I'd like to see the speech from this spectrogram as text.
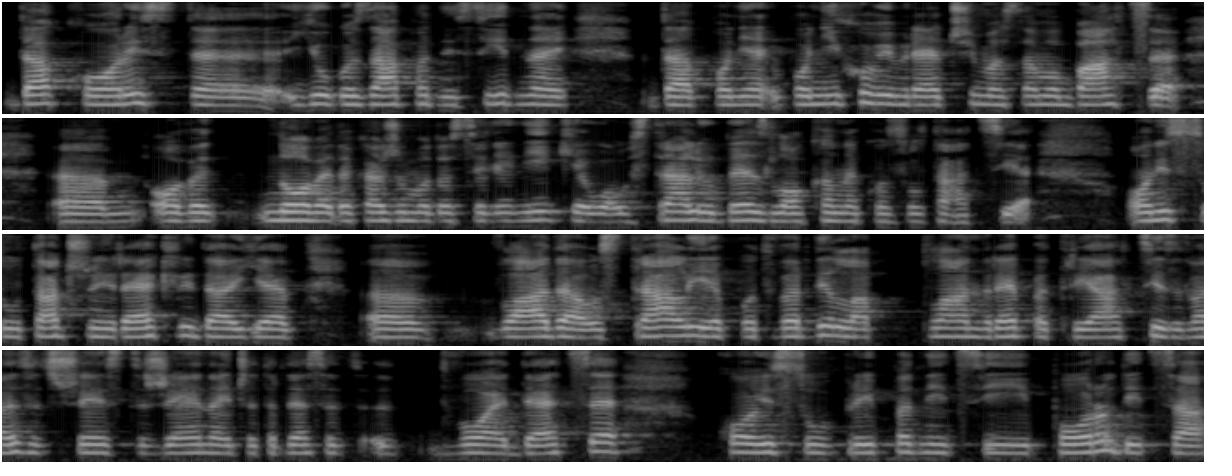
da koriste jugozapadni Sidnej, da po, nje, po njihovim rečima samo bace um, ove nove, da kažemo, doseljenike u Australiju bez lokalne konsultacije. Oni su tačno i rekli da je uh, vlada Australije potvrdila plan repatriacije za 26 žena i 42 dece koji su pripadnici porodica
